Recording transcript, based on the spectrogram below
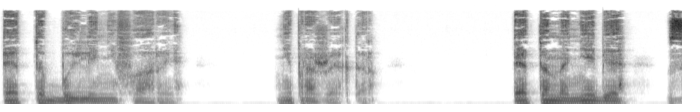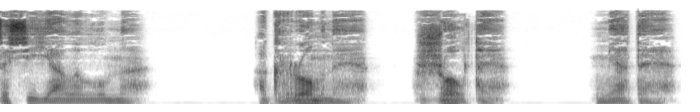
это были не фары, не прожектор. Это на небе засияла луна. Огромная, желтая, мятая.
